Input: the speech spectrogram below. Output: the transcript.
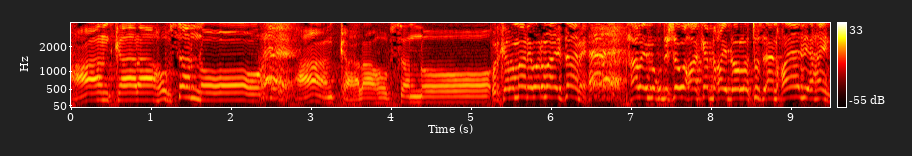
aan kala hubsanno aan kala hubsanno war kalamaanay war ma haysaane xalay muqdisho waxaa ka dhacay dhoolatus aan caadi ahayn.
